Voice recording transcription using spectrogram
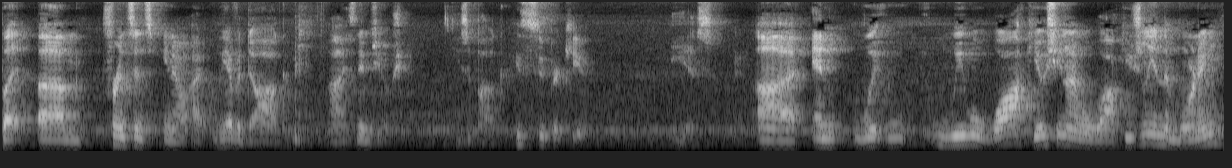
But um, for instance, you know I, we have a dog. Uh, his name's Yoshi. He's a pug. He's super cute. He is. Uh, and we, we will walk. Yoshi and I will walk usually in the morning,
